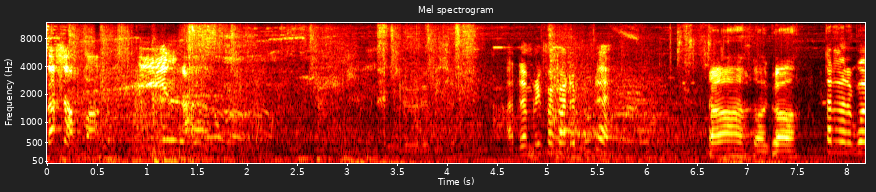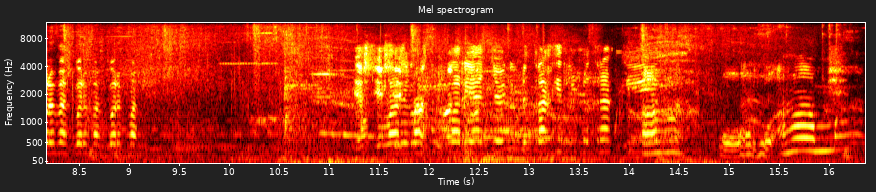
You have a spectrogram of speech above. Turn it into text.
gas apa in. Udah, udah bisa. Adam revive Adam udah. Ah, gagal. Ntar, ntar, gue revive, gue revive, gue revive. Yes yes Lari, yes lari, lari aja. Ini udah terakhir, ini udah terakhir. Ah, oh, amat.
